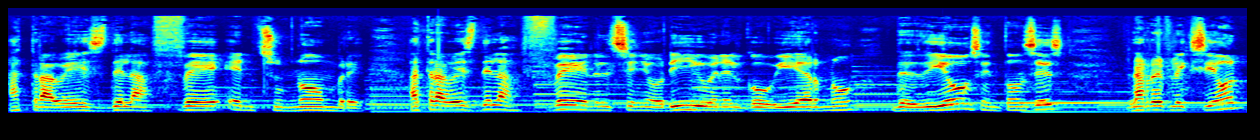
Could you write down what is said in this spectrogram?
a través de la fe en su nombre, a través de la fe en el señorío, en el gobierno de Dios. Entonces, la reflexión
